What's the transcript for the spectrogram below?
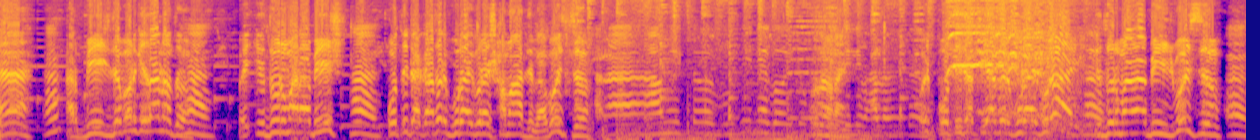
হ্যাঁ? আর বিষ দেবো কি জানো তো? হ্যাঁ। ওই ইঁদুর মারা বিষ হ্যাঁ। প্রতিটা গাছের গুড়ায় গুড়ায় সামা দিবা বুঝছ? আমি তো ওই প্রতিটা পেঁয়াজের হ্যাঁ। ইঁদুর মারা বিষ বুঝছ? হ্যাঁ।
